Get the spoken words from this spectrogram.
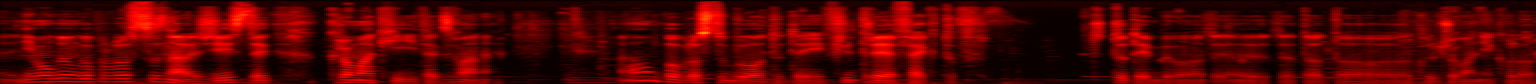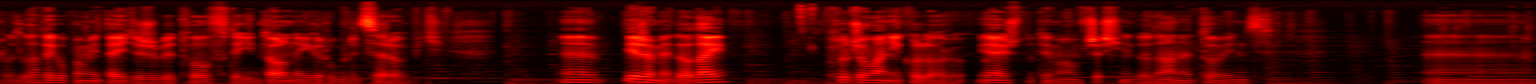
Nie mogłem go po prostu znaleźć. Gdzie jest te chroma key tak zwane? A on po prostu było tutaj filtry efektów. Tutaj było to, to, to, kluczowanie koloru. Dlatego pamiętajcie, żeby to w tej dolnej rubryce robić. E, Bierzemy dodaj. Kluczowanie koloru. Ja już tutaj mam wcześniej dodane to, więc e,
